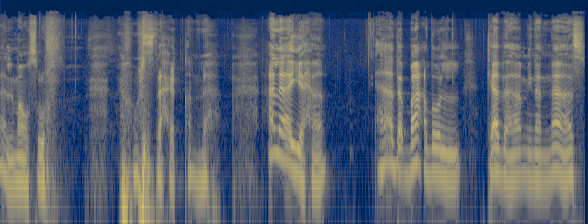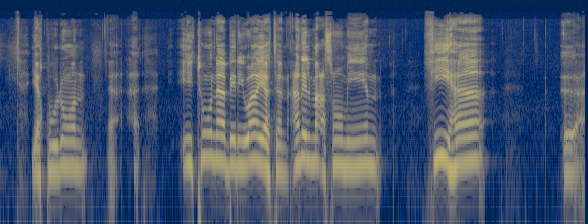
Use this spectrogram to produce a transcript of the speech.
الموصوف مستحقا له. على أي حال هذا بعض كذا من الناس يقولون ائتونا برواية عن المعصومين فيها آه،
